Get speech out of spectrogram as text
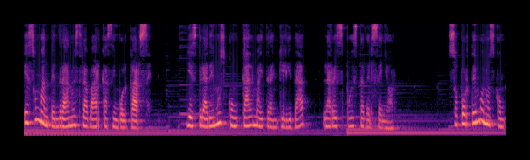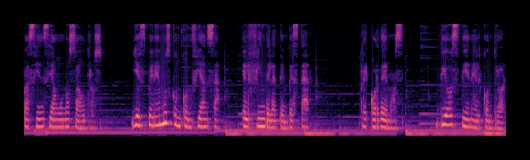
Eso mantendrá nuestra barca sin volcarse y esperaremos con calma y tranquilidad la respuesta del Señor. Soportémonos con paciencia unos a otros y esperemos con confianza el fin de la tempestad. Recordemos, Dios tiene el control.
